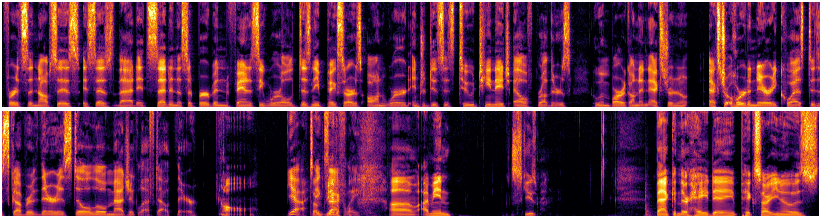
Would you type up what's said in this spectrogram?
for its synopsis, it says that it's set in a suburban fantasy world. Disney Pixar's Onward introduces two teenage elf brothers who embark on an extra extraordinary quest to discover if there is still a little magic left out there. Oh, Yeah, Sounds exactly. Um, I mean, excuse me. back in their heyday, Pixar, you know, was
